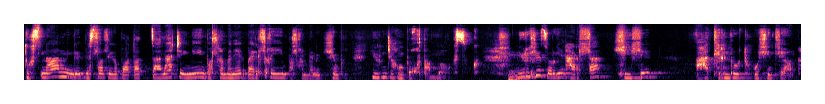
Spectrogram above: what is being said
төснаа нь ингээд бясалгалыг бодоод за наа чи ийм болох юм байна яг барилга ийм болох юм байна гэх юм ер нь жоохон буухтаа муу гэсэн үг. Ерөнхий зургийг харлаа хийлээ а тэрэн рүү тгүүлхийн төлөө явна.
